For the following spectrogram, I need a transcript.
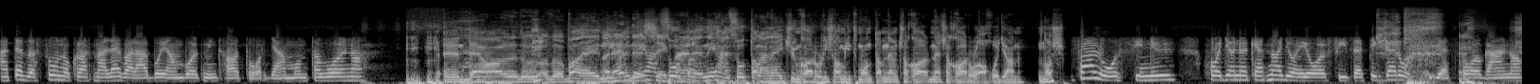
Hát ez a szónoklat már legalább olyan volt, mintha a tordján mondta volna. De a, a, a, a, néhány, néhány, rendőrség szót, már- néhány szót talán ejtsünk arról is, amit mondtam, nem csak, a, ne csak arról, ahogyan. Nos? Valószínű, hogy önöket nagyon jól fizetik, de rossz ügyet szolgálnak.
